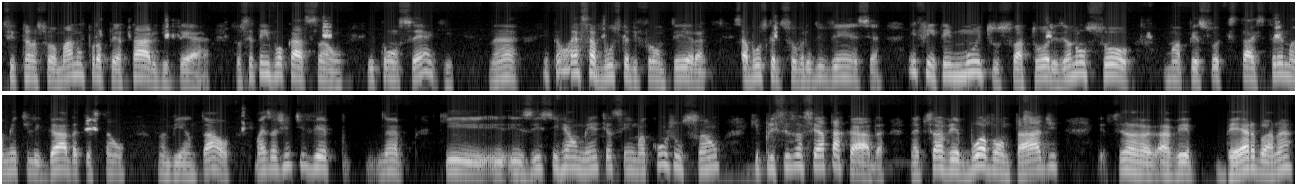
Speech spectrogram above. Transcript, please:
se transformar num proprietário de terra. Se você tem vocação e consegue, né? Então, essa busca de fronteira, essa busca de sobrevivência, enfim, tem muitos fatores. Eu não sou uma pessoa que está extremamente ligada à questão ambiental, mas a gente vê, né, que existe realmente assim uma conjunção que precisa ser atacada. Né? Precisa haver boa vontade, precisa haver verba, né?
